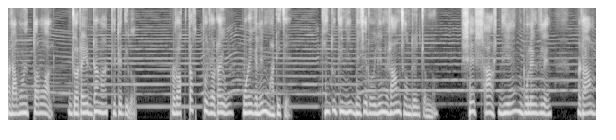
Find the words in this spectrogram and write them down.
রাবণের তরোয়াল জটায়ুর ডানা কেটে দিল। রক্তাক্ত জটায়ু পড়ে গেলেন মাটিতে। কিন্তু তিনি বেঁচে রইলেন রামচন্দ্রের জন্য। শেষ শ্বাস দিয়ে বলে দিলেন, রাম,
